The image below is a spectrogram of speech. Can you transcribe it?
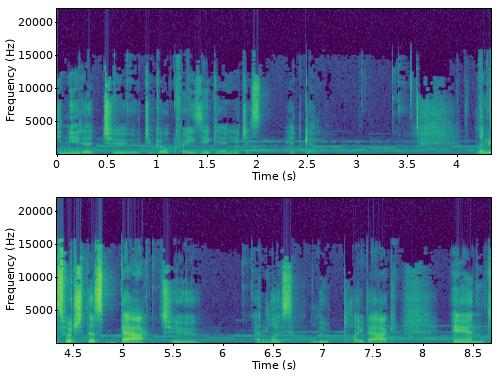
you need it to to go crazy again, you just hit go. Let me switch this back to endless loop playback, and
